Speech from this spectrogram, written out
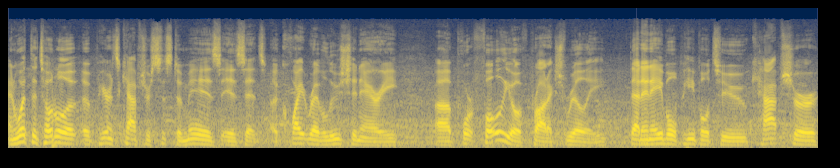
And what the total appearance capture system is, is it's a quite revolutionary uh, portfolio of products, really, that enable people to capture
